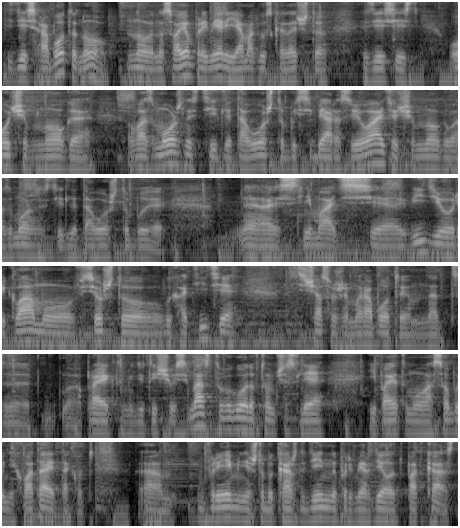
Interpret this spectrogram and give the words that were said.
здесь работа, но, но на своем примере я могу сказать, что здесь есть очень много возможностей для того, чтобы себя развивать, очень много возможностей для того, чтобы э, снимать э, видео, рекламу, все, что вы хотите. Сейчас уже мы работаем над э, проектами 2018 года в том числе, и поэтому особо не хватает так вот э, времени, чтобы каждый день, например, делать подкаст.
